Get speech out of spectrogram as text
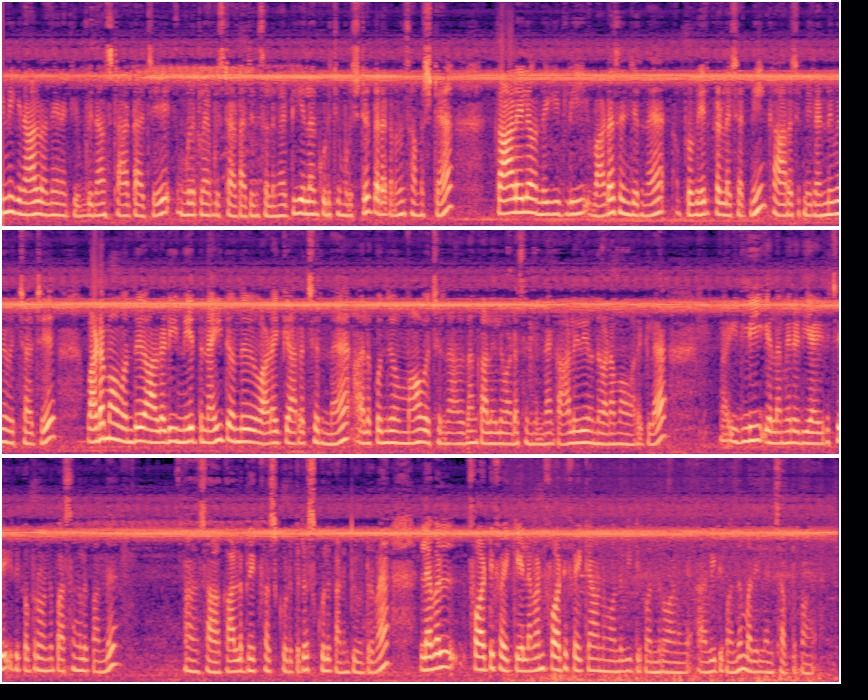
இன்னைக்கு நாள் வந்து எனக்கு இப்படி தான் ஸ்டார்ட் ஆச்சு. உங்களுக்குலாம் எப்படி ஸ்டார்ட் ஆச்சுன்னு சொல்லுங்கள் டீ எல்லாம் குடிச்சு முடிச்சுட்டு கடற்கடன்னு சமைச்சிட்டேன். காலையில் வந்து இட்லி வடை செஞ்சுருந்தேன். அப்புறம் வேர்க்கடலை சட்னி கார சட்னி ரெண்டுமே வச்சாச்சு. வடை மாவு வந்து ஆல்ரெடி நேற்று நைட் வந்து வடைக்கு அரைச்சிருந்தேன். அதில் கொஞ்சம் மாவு வச்சுருந்தேன். அதுதான் காலையில் வடை செஞ்சுருந்தேன். காலையிலேயே வந்து வடை மாவு அரைக்கல. இட்லி எல்லாமே ரெடி ஆயிடுச்சு. இதுக்கப்புறம் வந்து பசங்களுக்கு வந்து சா காலைல பிரேக்ஃபாஸ்ட் கொடுத்துட்டு ஸ்கூலுக்கு அனுப்பி விட்டுருவேன். லெவல் ஃபார்ட்டி ஃபைவ்க்கு லெவன் ஃபார்ட்டி ஃபைவ்க்கு அவனுங்க வந்து வீட்டுக்கு வந்துருவானுங்க. வீட்டுக்கு வந்து மதியம் லஞ்ச் சாப்பிட்டுப்பாங்க.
